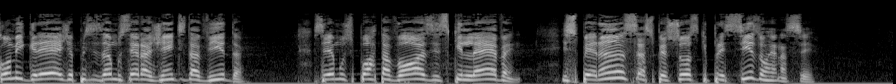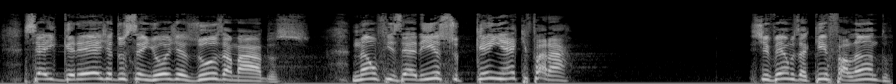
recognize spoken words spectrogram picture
Como igreja, precisamos ser agentes da vida, sermos porta-vozes que levem esperança às pessoas que precisam renascer. Se a igreja do Senhor Jesus, amados, não fizer isso, quem é que fará? Estivemos aqui falando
